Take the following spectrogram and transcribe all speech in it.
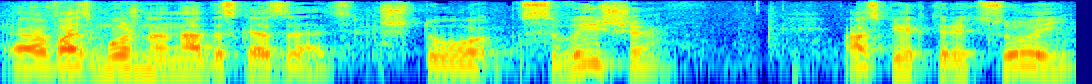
а, возможно, надо сказать, что свыше аспект рыцой,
